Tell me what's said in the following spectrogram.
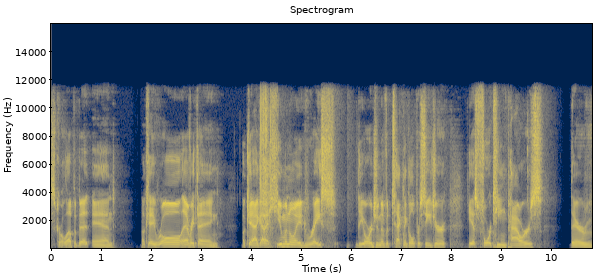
scroll up a bit and okay, roll everything. Okay, I got a humanoid race. The origin of a technical procedure. He has 14 powers. They're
